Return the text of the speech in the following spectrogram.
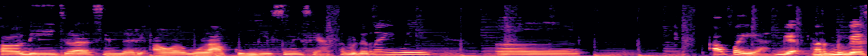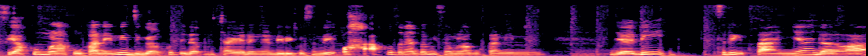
kalau dijelasin dari awal mula aku bisnis ya, sebenarnya ini um, apa ya nggak terduga sih aku melakukan ini juga aku tidak percaya dengan diriku sendiri wah aku ternyata bisa melakukan ini jadi ceritanya adalah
